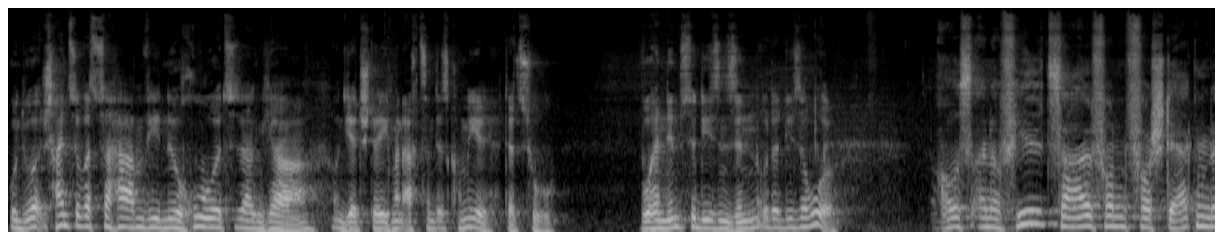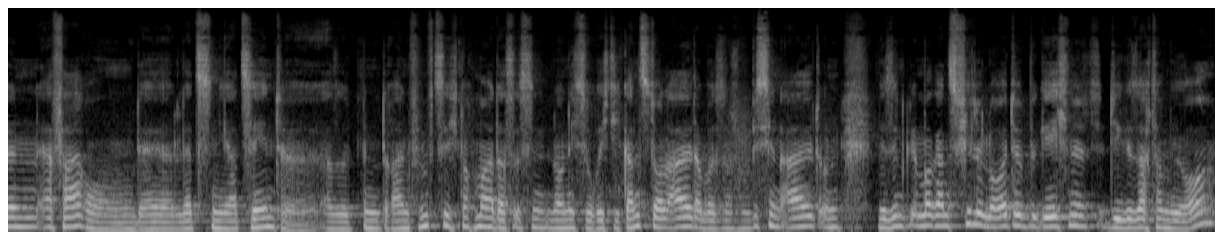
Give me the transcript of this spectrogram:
Und du scheinst sowas zu haben wie eine Ruhe zu sagen, ja, und jetzt stelle ich mein 18. Kamel dazu. Woher nimmst du diesen Sinn oder diese Ruhe? Aus einer Vielzahl von verstärkenden Erfahrungen der letzten Jahrzehnte. Also ich bin 53 nochmal, das ist noch nicht so richtig ganz doll alt, aber es ist schon ein bisschen alt und mir sind immer ganz viele Leute begegnet, die gesagt haben, ja,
